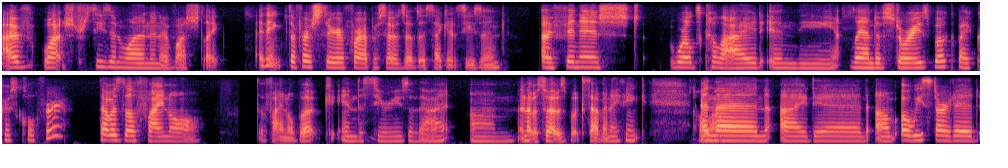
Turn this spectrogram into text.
I've watched season one and I've watched like I think the first three or four episodes of the second season. I finished Worlds Collide in the Land of Stories book by Chris Colfer. That was the final the final book in the series of that. Um and that was so that was book seven, I think. Oh, and wow. then I did um oh we started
